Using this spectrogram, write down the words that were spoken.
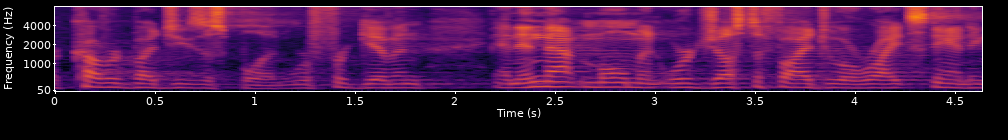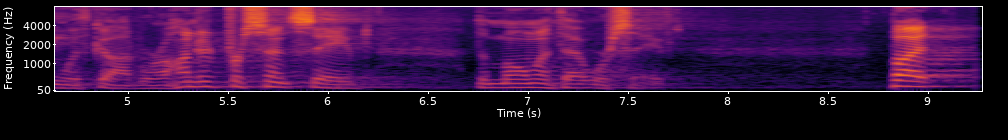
are covered by Jesus' blood. We're forgiven, and in that moment, we're justified to a right standing with God. We're 100% saved the moment that we're saved. But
